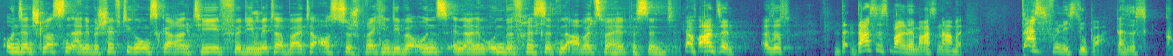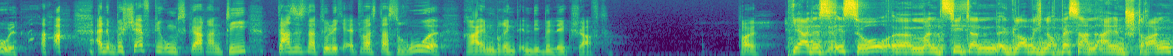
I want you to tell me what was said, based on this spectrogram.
uns entschlossen, eine Beschäftigungsgarantie für die Mitarbeiter auszusprechen, die bei uns in einem unbefristeten Arbeitsverhältnis sind. Ja, Wahnsinn. Also das ist mal eine Maßnahme. Das finde ich super. Das ist cool. Eine Beschäftigungsgarantie, das ist natürlich etwas, das Ruhe reinbringt in die Belegschaft. Toll. Ja, das ist so. Äh, man zieht dann, glaube ich, noch besser an einem Strang,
